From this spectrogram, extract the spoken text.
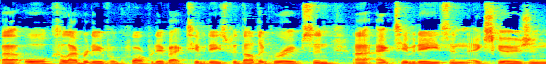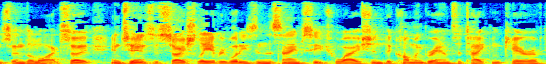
uh, or collaborative or cooperative activities with other groups and uh, activities and excursions and the like. So in terms of socially, everybody's in the same situation. The common grounds are taken care of.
